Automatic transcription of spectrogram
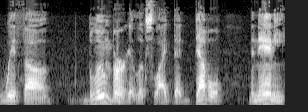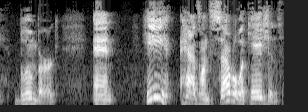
with uh, Bloomberg. It looks like that devil, the nanny Bloomberg, and he has on several occasions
